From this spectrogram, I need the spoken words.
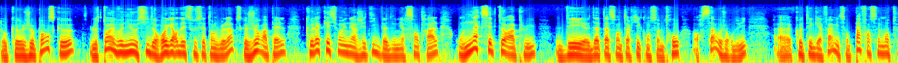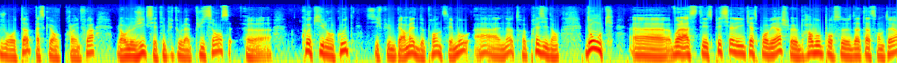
Donc euh, je pense que le temps est venu aussi de regarder sous cet angle-là, parce que je rappelle que la question énergétique va devenir centrale. On n'acceptera plus des euh, data centers qui consomment trop. Or ça, aujourd'hui, euh, côté GAFAM, ils ne sont pas forcément toujours au top, parce qu'encore une fois, leur logique, c'était plutôt la puissance. quoi qu'il en coûte, si je puis me permettre de prendre ces mots à notre président. Donc, voilà, c'était spécial efficace pour VH. bravo pour ce data center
